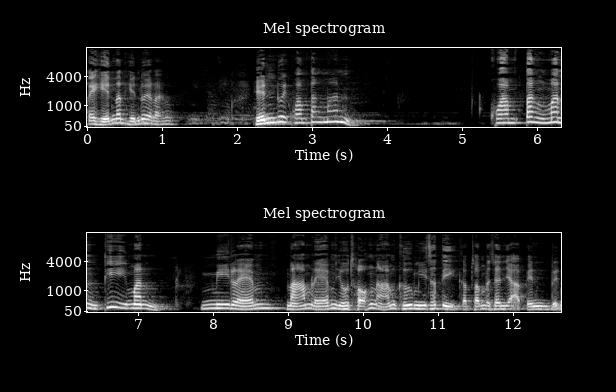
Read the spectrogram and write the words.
แต่เห็นนั้นเห็นด้วยอะไรลูก เห็นด้วยความตั้งมั่น ความตั้งมั่นที่มันมีแหลมหนามแหลมอยู่ท้องหนามคือมีสติกับสัมปชัญญะเป็นเป็น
